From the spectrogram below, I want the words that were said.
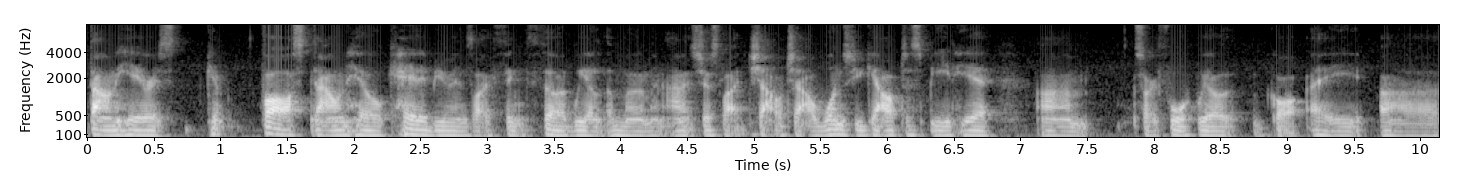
down here, it's fast downhill. Caleb Ewan's, I think, third wheel at the moment, and it's just like chow chow. Once you get up to speed here, um, sorry, fourth wheel got a uh,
